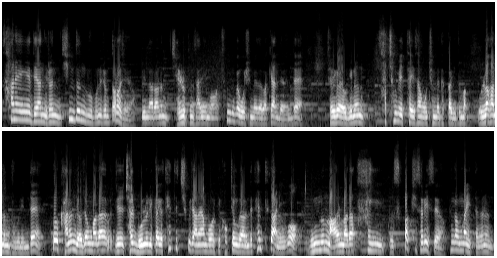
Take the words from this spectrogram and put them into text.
산행에 대한 이런 힘든 부분은 좀 떨어져요. 우리나라는 제일 높은 산이 뭐 1950m밖에 안 되는데 저희가 여기는 4,000m 이상 5,000m까지도 막 올라가는 부분인데 또 가는 여정마다 이제 잘 모르니까 이거 텐트 치고 자나요? 뭐 이렇게 걱정도 하는데 텐트가 아니고 묵는 마을마다 다 이 그 숙박 시설이 있어요. 생각만 있다면은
